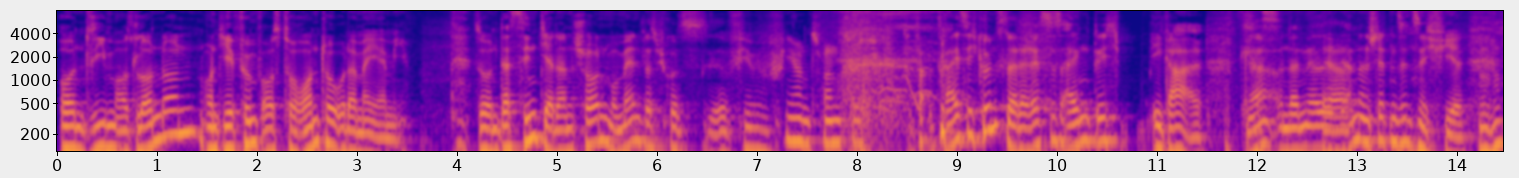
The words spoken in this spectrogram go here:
Und sieben aus London und je fünf aus Toronto oder Miami. So, und das sind ja dann schon, Moment, lass mich kurz, 24, äh, 30 Künstler, der Rest ist eigentlich egal. Ja? Und dann äh, ja. in anderen Städten sind es nicht viel. Mhm.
